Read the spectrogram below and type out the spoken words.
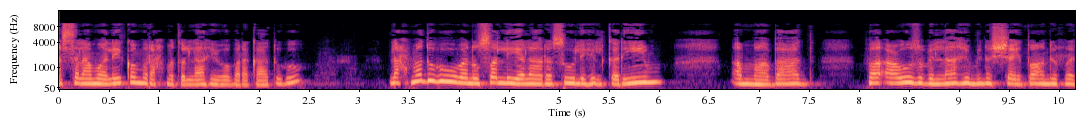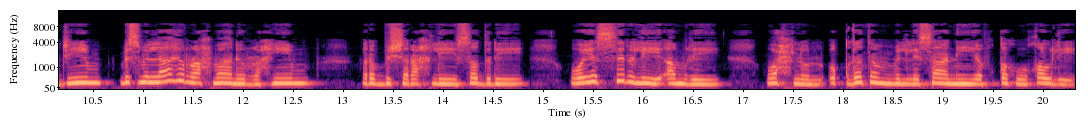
السلام علیکم و رحمۃ اللہ وبرکاتہ۔ نحمد ونسلی علی رسول کریم اما بعد، فاعوذ باللہ من الشیطان الرجیم۔ بسم اللہ الرحمٰن الرحیم۔ ربش رحلی صدری ویسر علی عمری وحل العقدم السانی یفق قولی۔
